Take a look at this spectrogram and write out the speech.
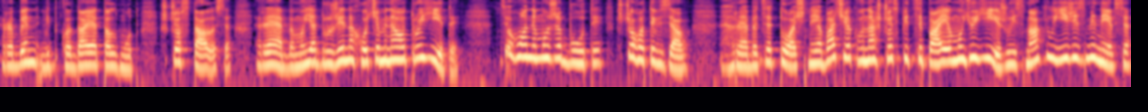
Рабин відкладає талмуд. Що сталося? Ребе, моя дружина хоче мене отруїти. Цього не може бути. З чого ти взяв? Гребе, це точно. Я бачу, як вона щось підсипає в мою їжу, і смак у їжі змінився.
